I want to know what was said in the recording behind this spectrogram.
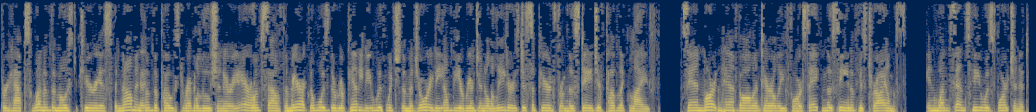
Perhaps one of the most curious phenomena of the post-revolutionary era of South America was the rapidity with which the majority of the original leaders disappeared from the stage of public life. San Martin had voluntarily forsaken the scene of his triumphs. In one sense he was fortunate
